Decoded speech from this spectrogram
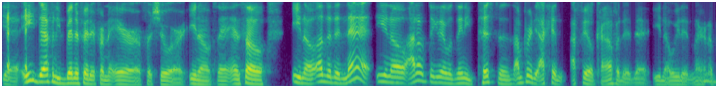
yeah, yeah. He definitely benefited from the era for sure. You know what I'm saying? And so, you know, other than that, you know, I don't think there was any Pistons. I'm pretty I can I feel confident that, you know, we didn't learn of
